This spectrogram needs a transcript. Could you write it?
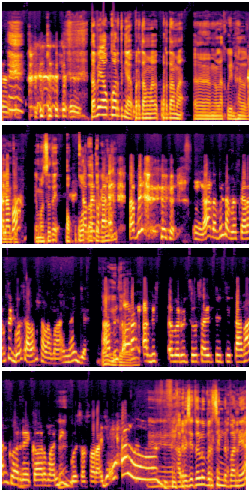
Tapi awkward nggak pertama pertama eh, ngelakuin hal kayak Kenapa? gitu? Eh, maksudnya awkward sampai atau gimana? sih? tapi enggak, tapi sampai sekarang sih gue salam salaman aja. Oh, abis gitu. orang abis eh, baru selesai cuci tangan keluar dari kamar mandi, gue sosor aja, eh halo. Eh, Abis itu lu bersihin depannya.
